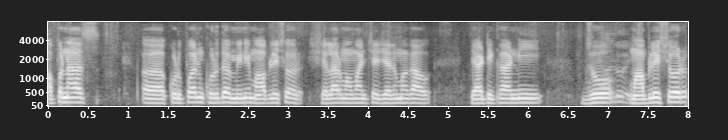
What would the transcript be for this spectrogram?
आपण आज कुडपण खुर्द मिनी महाबलेश्वर शेलार मामांचे जन्मगाव या ठिकाणी जो महाबलेश्वर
